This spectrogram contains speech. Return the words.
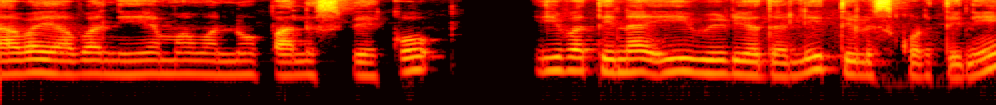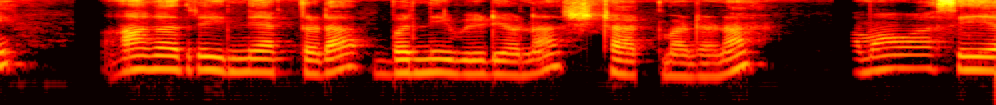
ಯಾವ ಯಾವ ನಿಯಮವನ್ನು ಪಾಲಿಸಬೇಕು ಇವತ್ತಿನ ಈ ವಿಡಿಯೋದಲ್ಲಿ ತಿಳಿಸ್ಕೊಡ್ತೀನಿ. ಹಾಗಾದರೆ ಇನ್ಯಾಕ್ ತಡ, ಬನ್ನಿ ವಿಡಿಯೋನ ಸ್ಟಾರ್ಟ್ ಮಾಡೋಣ. ಅಮಾವಾಸ್ಯೆಯ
